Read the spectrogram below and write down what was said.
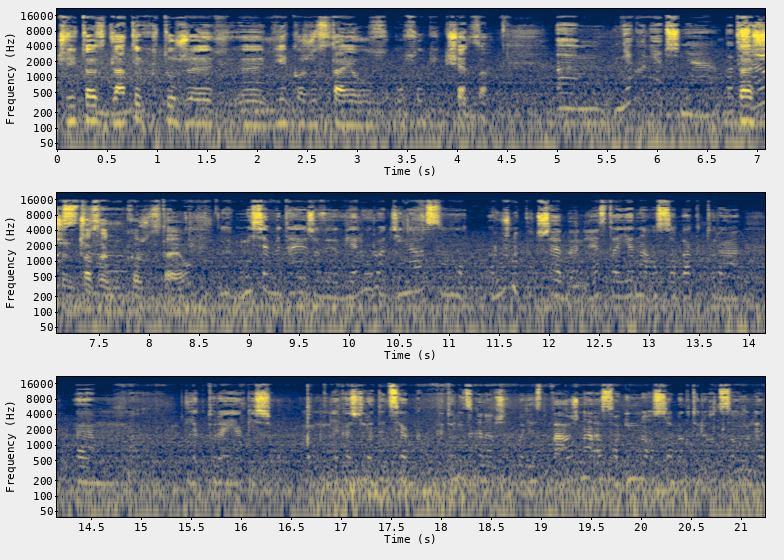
Czyli to jest dla tych, którzy e, nie korzystają z usługi księdza. Um, niekoniecznie, bo Też często, czasami korzystają. Mi się wydaje, że w wielu rodzinach są różne potrzeby. Nie jest ta jedna osoba, która, em, dla której jakiś, jakaś tradycja katolicka na przykład jest ważna, a są inne osoby, które chcą em,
